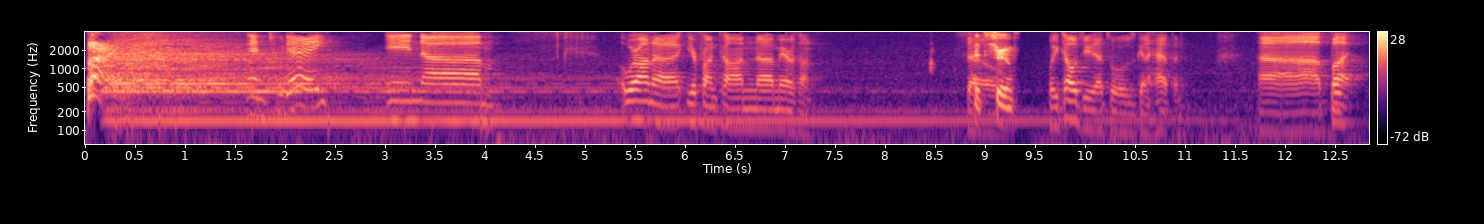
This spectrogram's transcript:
Bang! And today, in um, we're on a Irrfan Khan uh, marathon. So It's true. We told you that's what was going to happen. Uh, but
